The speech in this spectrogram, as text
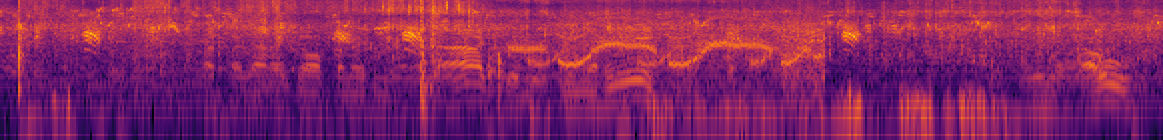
આ પગારા કેવા પડે છે આ છે દેખી નહીં હું નવરાવું.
